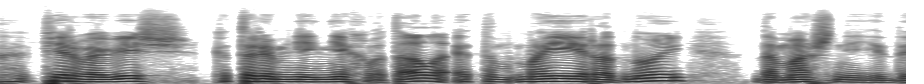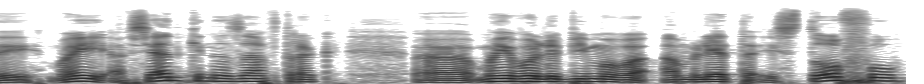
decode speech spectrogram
первая вещь, которой мне не хватало, это моей родной домашней еды. Моей овсянки на завтрак, э, моего любимого омлета из тофу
